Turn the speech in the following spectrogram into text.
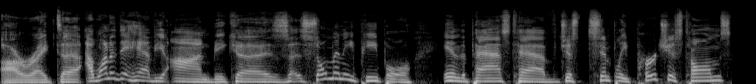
All right. Uh, I wanted to have you on because so many people in the past have just simply purchased homes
